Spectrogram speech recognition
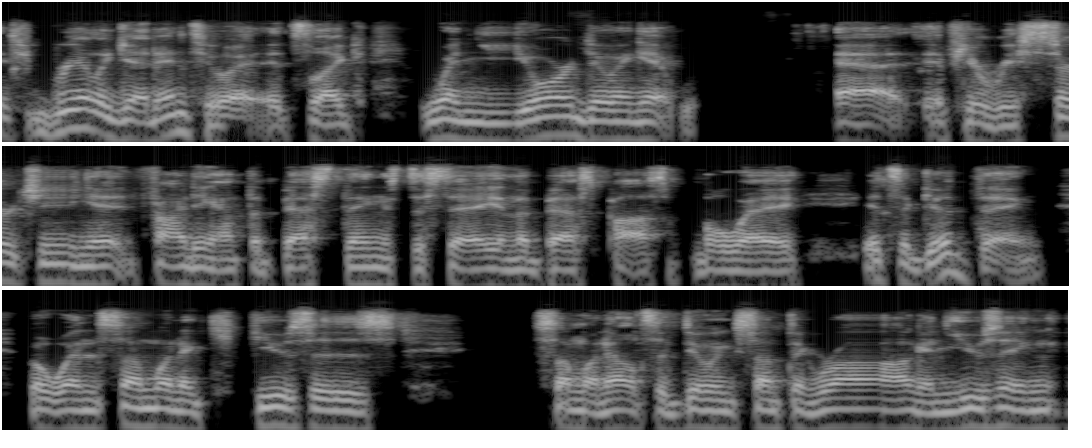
if you really get into it, it's like when you're doing it, uh, if you're researching it, finding out the best things to say in the best possible way, it's a good thing. But when someone accuses someone else of doing something wrong and using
